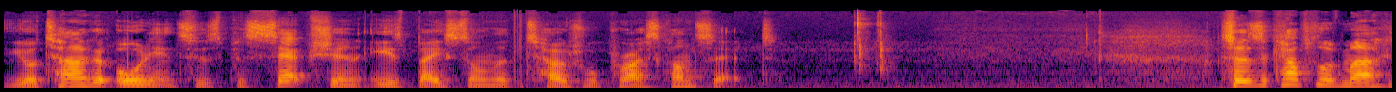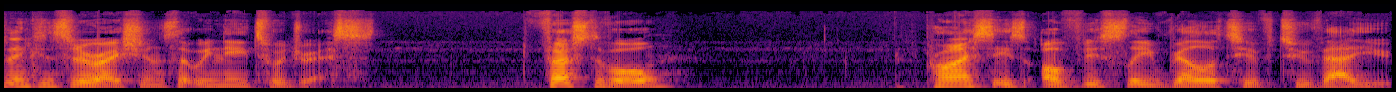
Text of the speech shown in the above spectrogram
your target audience's perception is based on the total price concept. So there's a couple of marketing considerations that we need to address. First of all, price is obviously relative to value.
